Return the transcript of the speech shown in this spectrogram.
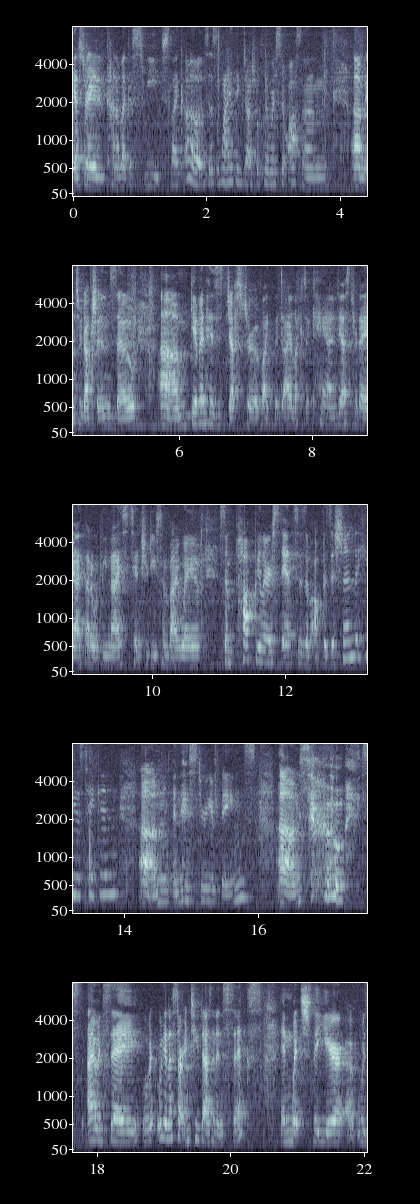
Yesterday I did kind of like a sweet, like, oh, this is why I think Joshua Clover is so awesome um, introduction. So um, given his gesture of like the dialectic hand yesterday, I thought it would be nice to introduce him by way of some popular stances of opposition that he has taken um, in the history of things. Um, so I would say we're, going to start in 2006, in which the year uh, was,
